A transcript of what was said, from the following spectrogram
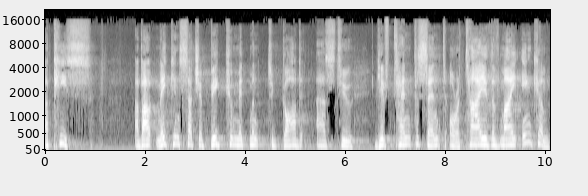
a peace about making such a big commitment to God as to give 10% or a tithe of my income.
